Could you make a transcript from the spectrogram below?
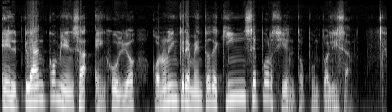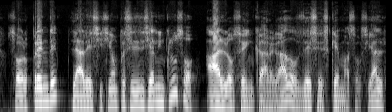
El plan comienza en julio con un incremento de 15%, puntualiza. Sorprende la decisión presidencial incluso a los encargados de ese esquema social.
